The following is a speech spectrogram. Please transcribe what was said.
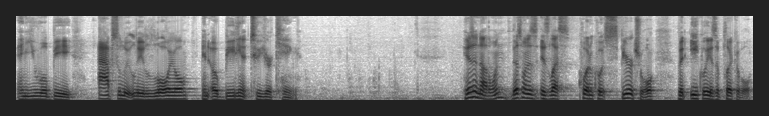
and you will be absolutely loyal and obedient to your king. Here's another one. This one is, is less quote unquote spiritual, but equally as applicable.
